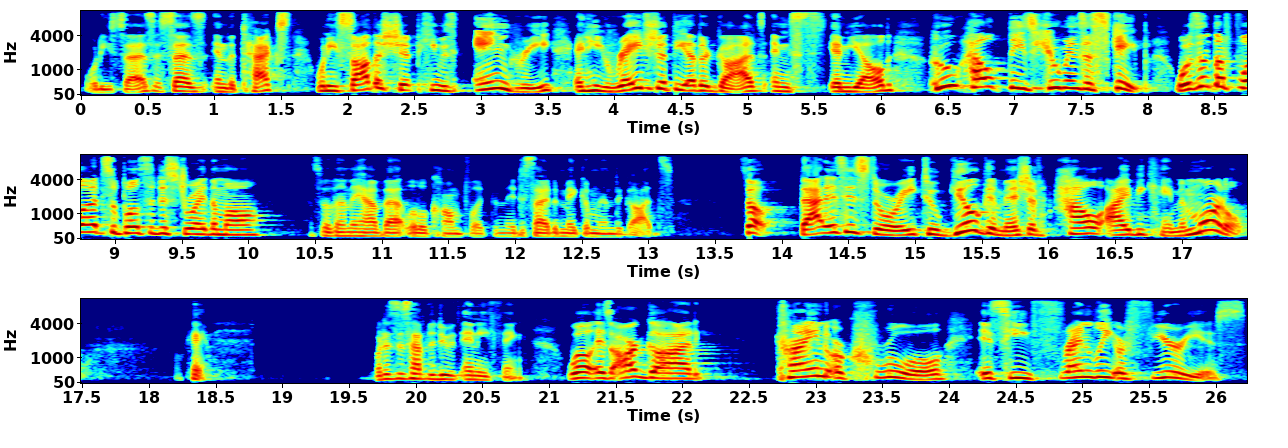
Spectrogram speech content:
what he says. It says in the text, when he saw the ship, he was angry and he raged at the other gods and, and yelled, Who helped these humans escape? Wasn't the flood supposed to destroy them all? so then they have that little conflict and they decide to make them into gods. So that is his story to Gilgamesh of how I became immortal. Okay. What does this have to do with anything? Well, is our God kind or cruel? Is he friendly or furious?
